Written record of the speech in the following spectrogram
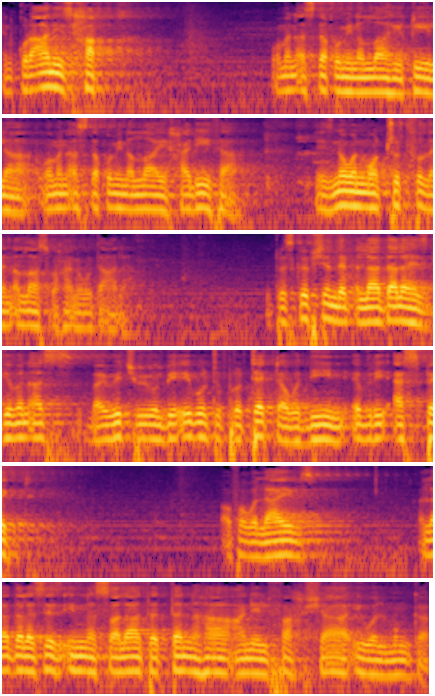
And Quran is haqq. ومن أصدق من الله قيلا ومن أصدق من الله حديثا There is no one more truthful than Allah subhanahu wa ta'ala. The prescription that Allah ta'ala has given us by which we will be able to protect our deen, every aspect of our lives. Allah ta'ala says, Inna salata tanha anil fahsha'i wal munkar.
